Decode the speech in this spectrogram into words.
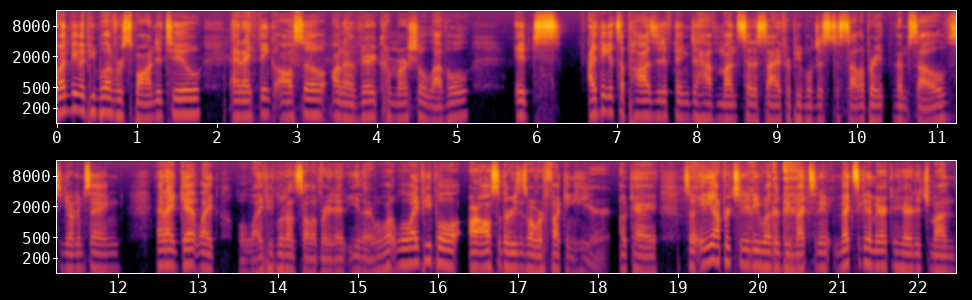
one thing that people have responded to, and I think also on a very commercial level, it's I think it's a positive thing to have months set aside for people just to celebrate themselves. You know what I'm saying? And I get like, well, white people don't celebrate it either. Well, white people are also the reasons why we're fucking here. Okay, so any opportunity, whether it be Mexican Mexican American Heritage Month,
